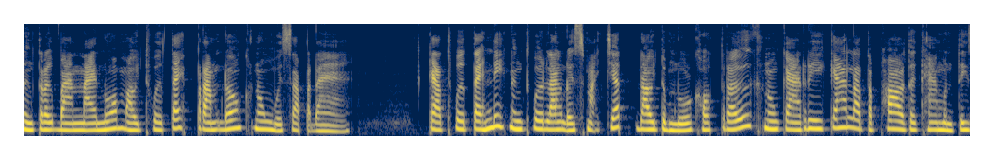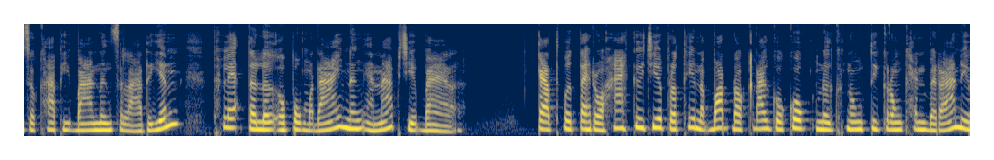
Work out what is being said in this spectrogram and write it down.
នឹងត្រូវបានណែនាំឲ្យធ្វើតេស្ត5ដងក្នុងមួយសប្តាហ៍ ការធ្វើតេស្តនេះនឹងធ្វើឡើងដោយស្ម័គ្រចិត្តដោយទំនួលខុសត្រូវក្នុងការរាយការណ៍លទ្ធផលទៅខាងមន្ទីរសុខាភិបាលនិងសាលារៀនធ្លាក់ទៅលើឪពុកម្ដាយនិងអាណាព្យាបាលការធ្វើតេស្តរហ័សគឺជាប្រធានបទដ៏ក្តៅគគុកនៅក្នុងទីក្រុង Canberra នា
